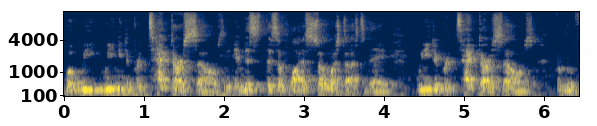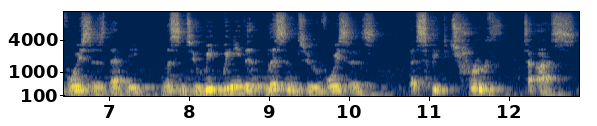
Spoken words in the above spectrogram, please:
but we, we need to protect ourselves. And this, this applies so much to us today. We need to protect ourselves from the voices that we listen to. We, we need to listen to voices that speak truth to us.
